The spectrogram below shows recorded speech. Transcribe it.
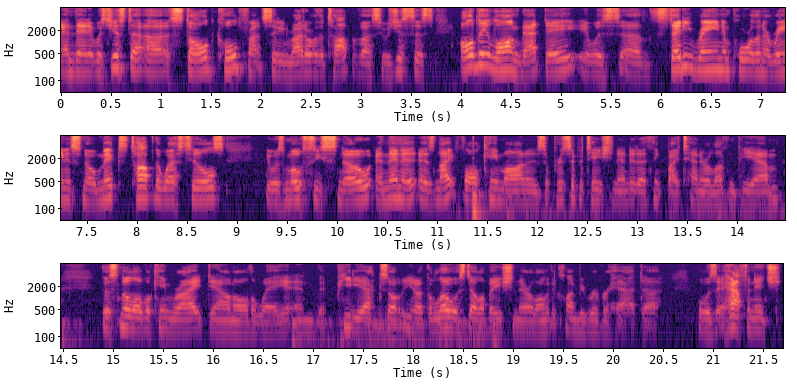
and then it was just a, a stalled cold front sitting right over the top of us. It was just this all day long that day. It was uh, steady rain in Portland, a rain and snow mix, top of the West Hills. It was mostly snow, and then as nightfall came on and as the precipitation ended, I think by 10 or 11 p.m., the snow level came right down all the way, and the PDX, you know, at the lowest elevation there along the Columbia River had uh, what was it, half an inch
